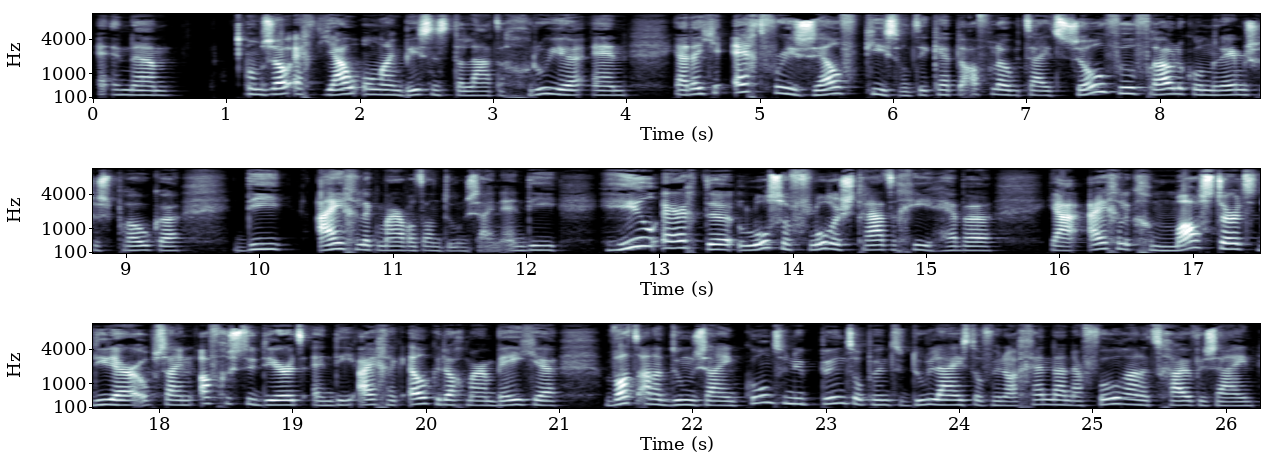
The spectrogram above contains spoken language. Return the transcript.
En uh, om zo echt jouw online business te laten groeien. En ja, dat je echt voor jezelf kiest. Want ik heb de afgelopen tijd zoveel vrouwelijke ondernemers gesproken die eigenlijk maar wat aan het doen zijn. En die heel erg de losse vlodder strategie hebben ja, eigenlijk gemasterd, die daarop zijn afgestudeerd en die eigenlijk elke dag maar een beetje wat aan het doen zijn, continu punten op hun to-do-lijst of hun agenda naar voren aan het schuiven zijn,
